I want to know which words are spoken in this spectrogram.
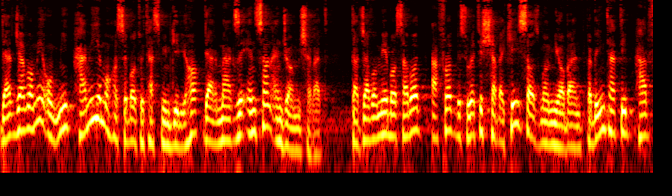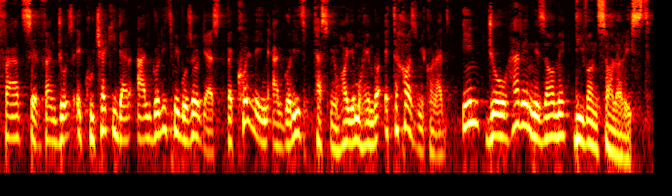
در جوامع عمومی همه محاسبات و تصمیم گیری ها در مغز انسان انجام می شود در جوامع باسواد افراد به صورت شبکه‌ای سازمان می‌یابند و به این ترتیب هر فرد صرفا جزء کوچکی در الگوریتمی بزرگ است و کل این الگوریتم تصمیم‌های مهم را اتخاذ می‌کند. این جوهر نظام دیوان سالاری است.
